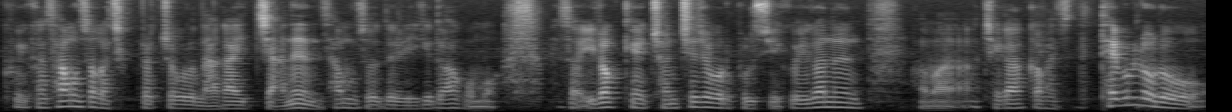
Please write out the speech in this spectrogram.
그러니까 사무소가 직접적으로 나가 있지 않은 사무소들이기도 하고 뭐 그래서 이렇게 전체적으로 볼 수 있고 이거는 아마 제가 아까 봤을 때 태블로로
